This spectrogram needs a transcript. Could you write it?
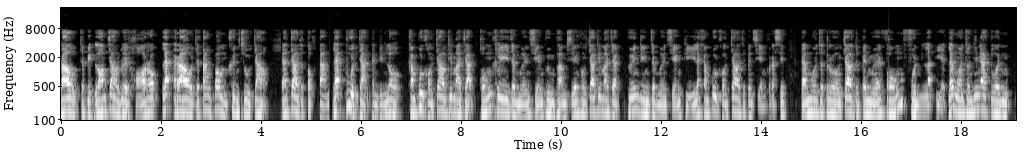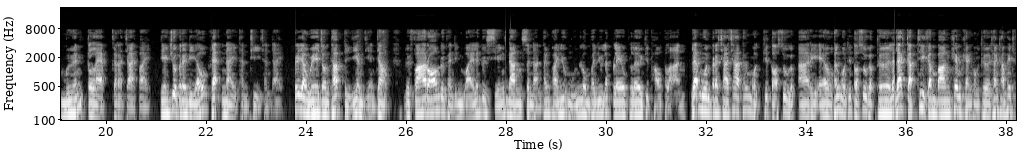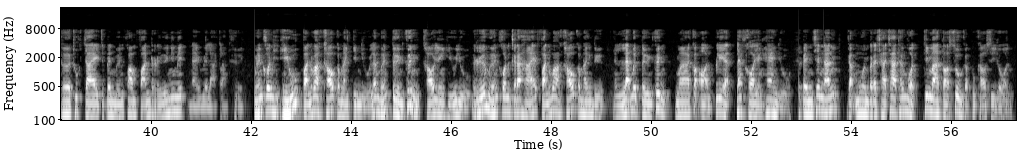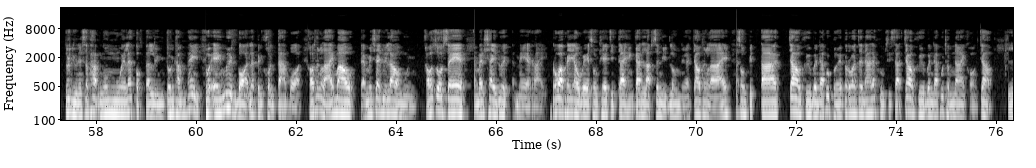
เราจะปิดล้อมเจ้าด้วยหอรบ และเราจะตั้งป้อมขึ้นสู้เจ้า และเจ้าจะตกต่ำและพูดจากแผ่นดินโลกคำพูดของเจ้าที่มาจากผงคลีจะเหมือนเสียงพึมพำเสียงของเจ้าที่มาจากพื้นดินจะเหมือนเสียงผี และคำพูดของเจ้าจะเป็นเสียงกระซิบแต่มวลศัตรูของเจ้าจะเป็นเหมือนฝงฝุ่นละเอียด และมวลชนที่น่ากลัวเหมือนแกลบกระจายไป เพียงชั่วประเดี๋ยวและในทันทีทันใด พระยาเวจอมทัพจะเยี่ยมเยียนเจ้าด้วยฟ้าร้องด้วยแผ่นดินไหวและด้วยเสียงดังสนั่นทั้งพายุหมุนลมพายุและเปลวเพลิงที่เผาผลาญและมวลประชาชาติทั้งหมดที่ต่อสู้กับอารีเอลทั้งหมดที่ต่อสู้กับเธอ และและกับที่กำบังเข้มแข็งของเธอทั้งทำให้เธอทุกข์ใจจะเป็นเหมือนความฝันหรือนิมิตในเวลากลางคืน เหมือนคนหิวฝันว่าเขากำลังกินอยู่ และเหมือนตื่นขึ้นเขายังหิวอยู่ หรือเหมือนคนกระหายฝันว่าเขากำลังดื่ม และเมื่อตื่นขึ้นมาก็อ่อนเปลี้ยและคอยังแห้งอยู่ เป็นเช่นนั้นกับมวลประชาชาติทั้งหมดที่มาต่อสู้กับภูเขาซิโยนจงอยู่ในสภาพงงงวยและตกตะลึงจงทำให้ตัวเองมืดบอดและเป็นคนตาบอด เขาทั้งหลายเมา แต่ไม่ใช่ด้วยเหล้าองุ่นเขาโซเซแต่ไม่ใช่ด้วยเมรัยเพราะว่าพระยาเวทรงเทจิตใจแห่งการหลับสนิทลงเหนือเจ้าทั้งหลาย ทรงปิดตาเจ้าคือบรรดาผู้เผยพระวจนะและคุมศีรษะเจ้าคือบรรดาผู้ทำนายของเจ้า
